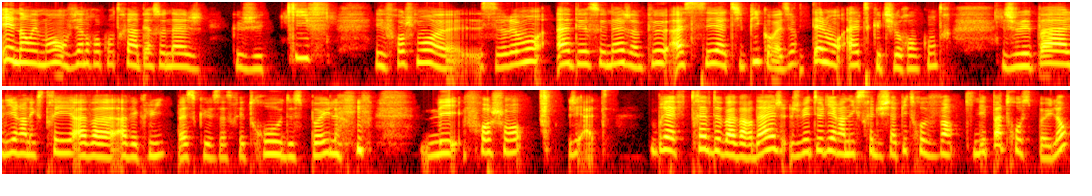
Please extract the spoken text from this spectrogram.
énormément. On vient de rencontrer un personnage que je kiffe. Et franchement, euh, c'est vraiment un personnage un peu assez atypique, on va dire. J'ai tellement hâte que tu le rencontres. Je vais pas lire un extrait avec lui parce que ça serait trop de spoil. Mais franchement, j'ai hâte. Bref, trêve de bavardage, je vais te lire un extrait du chapitre 20 qui n'est pas trop spoilant.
